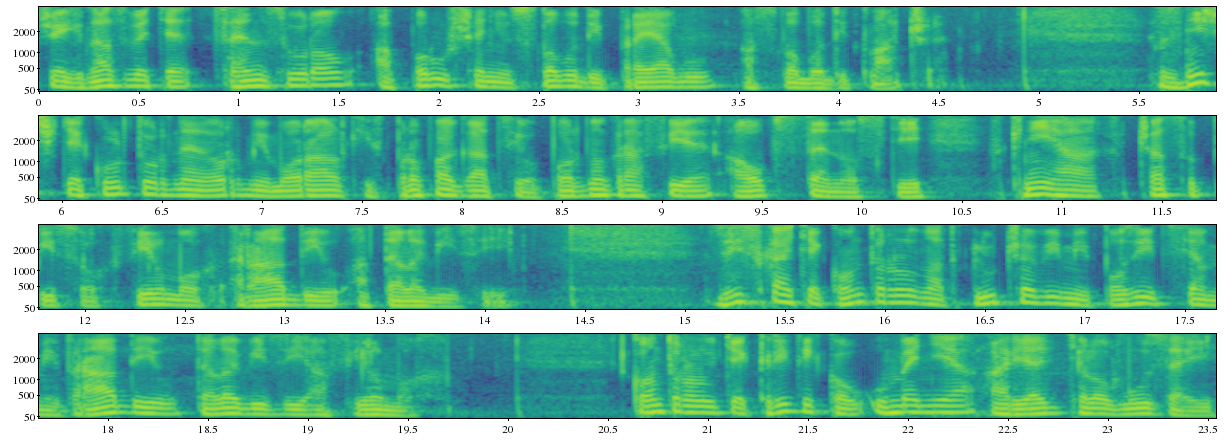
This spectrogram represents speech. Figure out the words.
že ich nazvete cenzúrou a porušením slobody prejavu a slobody tlače. Zničte kultúrne normy morálky v propagáciu pornografie a obscénosti v knihách, časopisoch, filmoch, rádiu a televízii. Získajte kontrolu nad kľúčovými pozíciami v rádiu, televízii a filmoch. Kontrolujte kritikov umenia a riaditeľov múzeí.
